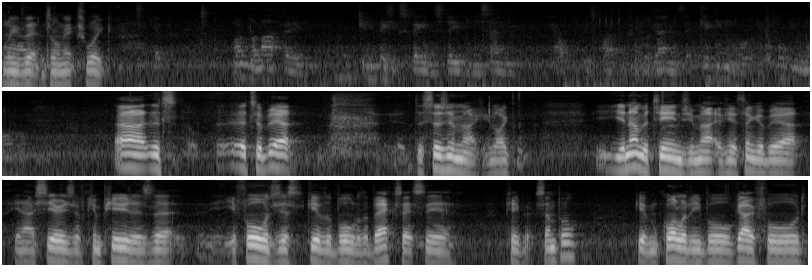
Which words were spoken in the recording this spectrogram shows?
Leave that until next week. On Laumape, can you please expand, Steve, when you're saying help is quite control the game? Is that kicking or talking more? Uh, it's it's about decision making. Like your number tens, you might if you think about you know a series of computers that your forwards just give the ball to the backs. That's their keep it simple. Give them quality ball, go forward.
